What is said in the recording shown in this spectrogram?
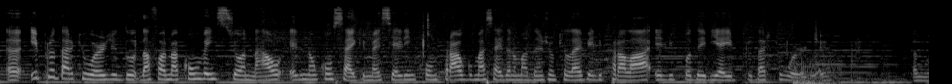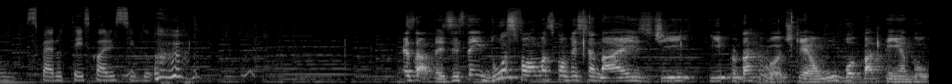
Uh, ir pro Dark World do, da forma convencional, ele não consegue, mas se ele encontrar alguma saída numa dungeon que leve ele para lá, ele poderia ir pro Dark World. Eu não espero ter esclarecido. Exato, existem duas formas convencionais de ir pro Dark World, que é um batendo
